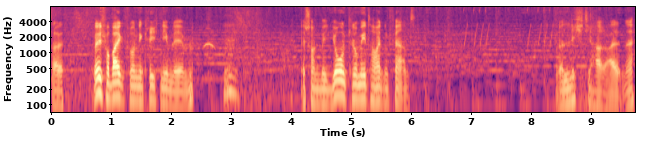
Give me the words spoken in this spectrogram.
Ja, wenn ich vorbeigeflogen, den kriege ich neben Leben. Er ist schon Millionen Kilometer weit entfernt. Oder Lichtjahre alt, ne?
